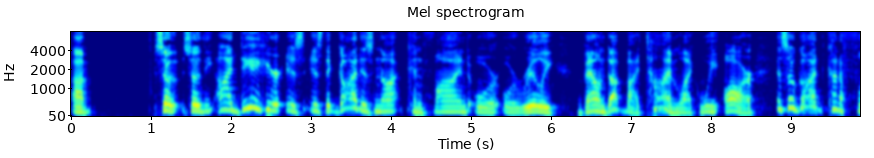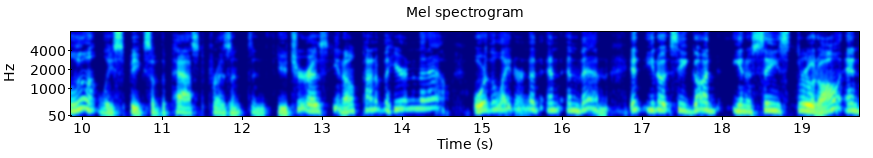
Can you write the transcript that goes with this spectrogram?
Um, so so the idea here is is that god is not confined or or really bound up by time like we are. And so God kind of fluently speaks of the past, present, and future as, you know, kind of the here and the now or the later and, and, and then. It, you know, see, God, you know, sees through it all. And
